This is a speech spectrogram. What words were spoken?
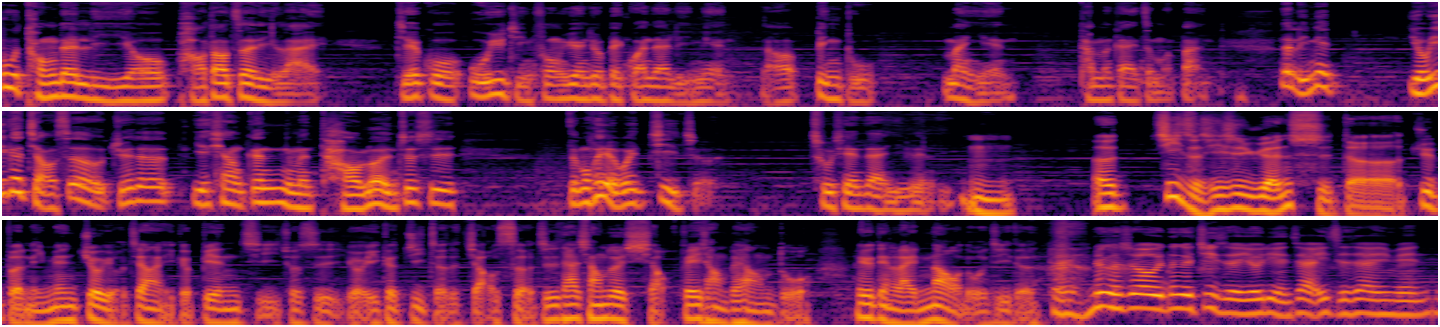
不同的理由跑到这里来，结果无预警封院就被关在里面，然后病毒蔓延，他们该怎么办？那里面有一个角色，我觉得也想跟你们讨论，就是怎么会有位记者出现在医院里？嗯。呃，记者其实原始的剧本里面就有这样一个编辑，就是有一个记者的角色，只是他相对小，非常非常多，他有点来闹的，我记得。对，那个时候那个记者有点在一直在那边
